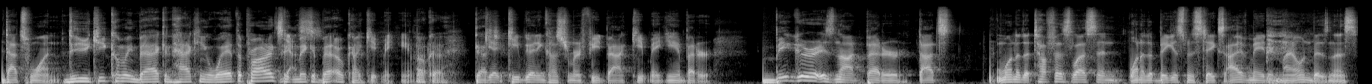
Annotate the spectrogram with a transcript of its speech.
That's one. Do you keep coming back and hacking away at the product so you Yes. make it better? Okay. I keep making it better. Okay. Gotcha. Get, keep getting customer feedback. Keep making it better. Bigger is not better. That's one of the toughest lesson. One of the biggest mistakes I've made in my own business.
